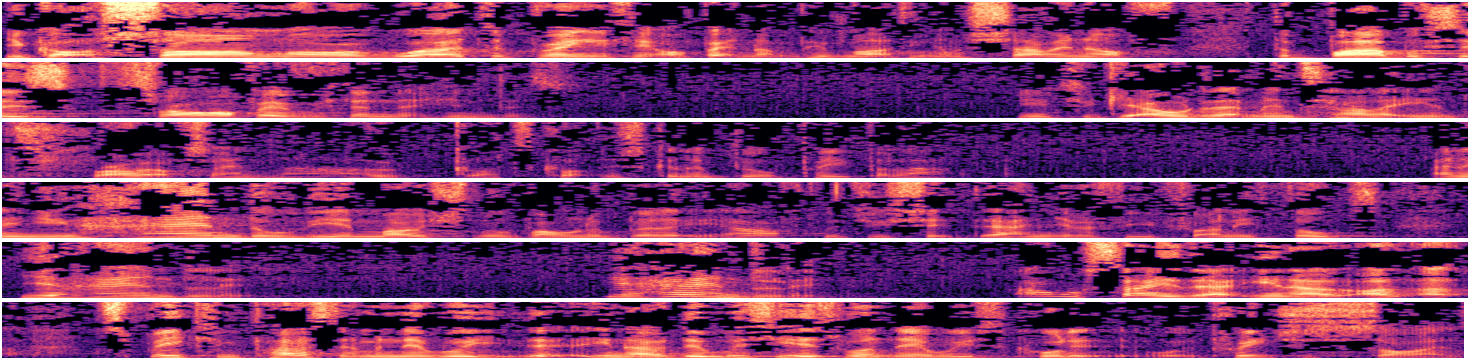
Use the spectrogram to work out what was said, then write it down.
You've got a song or a word to bring, you think, oh, better not, people might think I'm showing off. The Bible says throw off everything that hinders. You need to get hold of that mentality and throw it off, saying, no, God's got this going to build people up. And then you handle the emotional vulnerability afterwards. You sit down, you have a few funny thoughts, you handle it. You handle it. I will say that. You know, I, I, speaking personally, I mean, there were, you know, there was years, weren't there? We used to call it preacher's size.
